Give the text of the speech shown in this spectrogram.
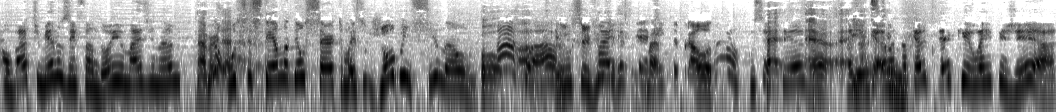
combate menos enfadonho e mais dinâmico. Na verdade, Não, o sistema deu certo, mas o jogo em si não. o- Ah, claro. Ele não serviu de Mas- referência pra outro. Não, com certeza. É, é, mas, é eu, que- assim. mas eu quero dizer que o RPG, a,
